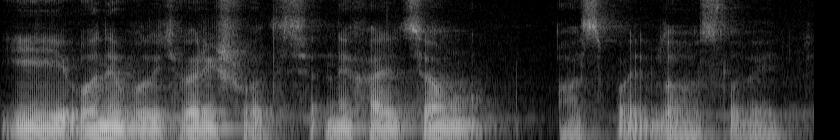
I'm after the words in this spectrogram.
і вони будуть вирішуватися. Нехай цьому Господь благословить.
